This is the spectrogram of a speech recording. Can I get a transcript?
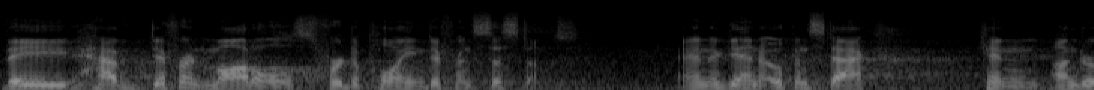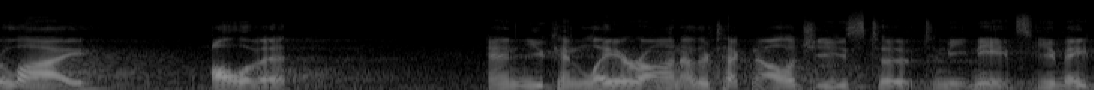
They have different models for deploying different systems. And again, OpenStack can underlie all of it, and you can layer on other technologies to, to meet needs. You, may,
